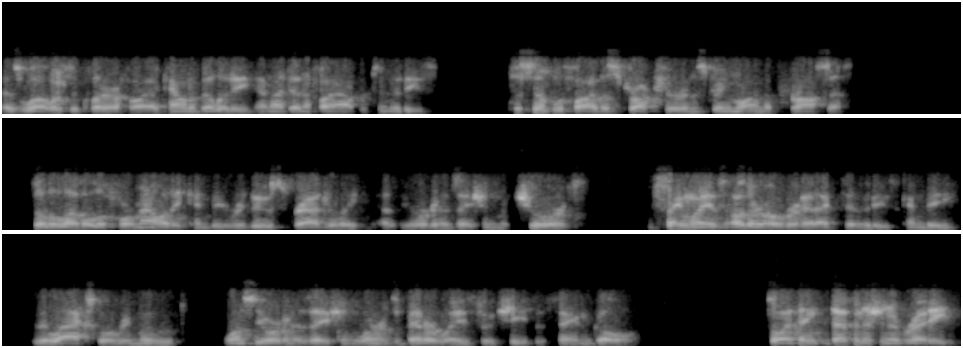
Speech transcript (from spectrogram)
as well as to clarify accountability and identify opportunities to simplify the structure and streamline the process. So the level of formality can be reduced gradually as the organization matures, the same way as other overhead activities can be relaxed or removed once the organization learns better ways to achieve the same goal. So I think definition of ready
